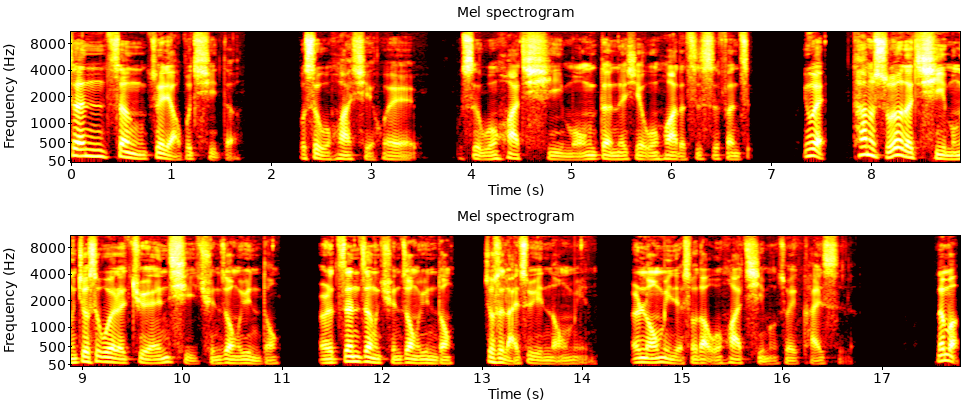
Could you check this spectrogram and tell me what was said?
真正最了不起的，不是文化协会，不是文化启蒙的那些文化的知识分子，因为他们所有的启蒙就是为了卷起群众运动，而真正群众运动就是来自于农民，而农民也受到文化启蒙，所以开始了。那么，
